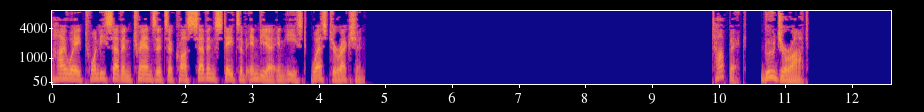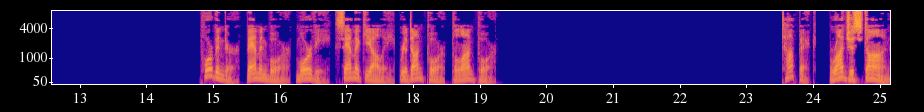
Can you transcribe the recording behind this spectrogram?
Highway 27 transits across seven states of India in east-west direction. Gujarat Porbandar, Bamanbor, Morvi, Samakiali, Radhanpur, Palanpur. Rajasthan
